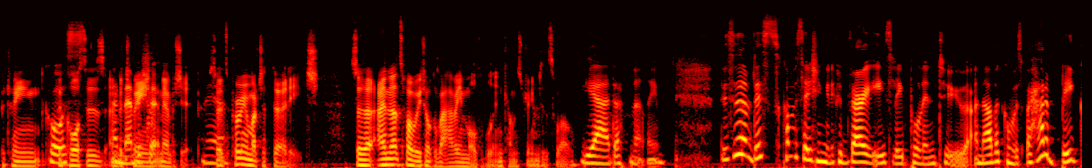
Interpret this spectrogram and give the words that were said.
between the courses, and, and between membership. membership. Yeah. So it's pretty much a third each. So that, and that's why we talk about having multiple income streams as well. Yeah, definitely. This is this conversation could very easily pull into another conversation. I had a big,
